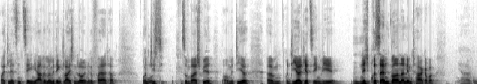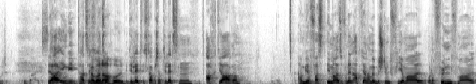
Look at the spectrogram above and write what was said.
weil ich die letzten zehn Jahre immer mit den gleichen Leuten gefeiert habe. Und Prost. die zum Beispiel, auch mit dir, ähm, und die halt jetzt irgendwie mhm. nicht präsent waren an dem Tag, aber ja, gut. Ja, irgendwie tatsächlich. Kann man also, nachholen. Die, ich glaube, ich habe die letzten acht Jahre, haben wir fast immer, also von den acht Jahren haben wir bestimmt viermal oder fünfmal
